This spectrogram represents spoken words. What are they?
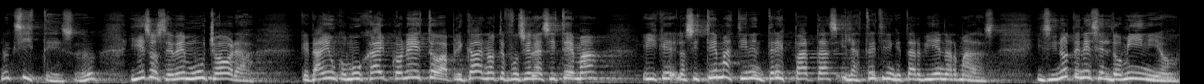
No existe eso. ¿no? Y eso se ve mucho ahora, que hay un, como un hype con esto, aplicado, no te funciona el sistema, y que los sistemas tienen tres patas y las tres tienen que estar bien armadas. Y si no tenés el dominio,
